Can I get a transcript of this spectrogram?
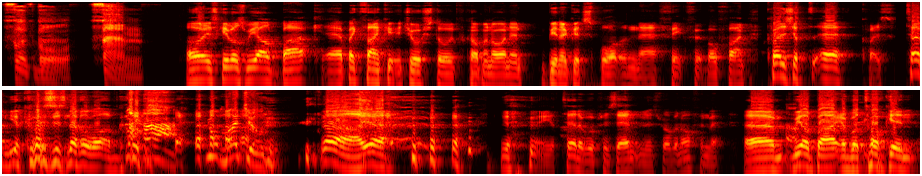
football fan. All right, Skibbles, we are back. Uh, big thank you to Joe Stone for coming on and being a good sport and uh, fake football fan. Quiz, your uh, quiz. Tim, your quiz is never what I'm going to Not my job. Ah, yeah. yeah. You're terrible presenting. It's rubbing off on me. Um, we are back and we're talking.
